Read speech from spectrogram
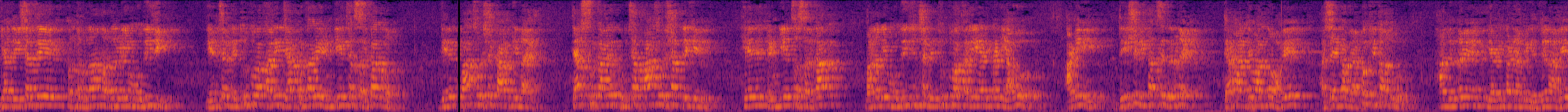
या देशाचे पंतप्रधान आदरणीय मोदीजी यांच्या नेतृत्वाखाली ज्या प्रकारे एनडीएच्या सरकारनं गेले पाच वर्ष काम केलं आहे त्याच प्रकारे पुढच्या पाच वर्षात देखील हे एनडीएचं सरकार माननीय मोदीजींच्या नेतृत्वाखाली या ठिकाणी यावं आणि देशहिताचे निर्णय त्या माध्यमातून व्हावे अशा एका व्यापक हितातून हा निर्णय या ठिकाणी आम्ही घेतलेला आहे.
